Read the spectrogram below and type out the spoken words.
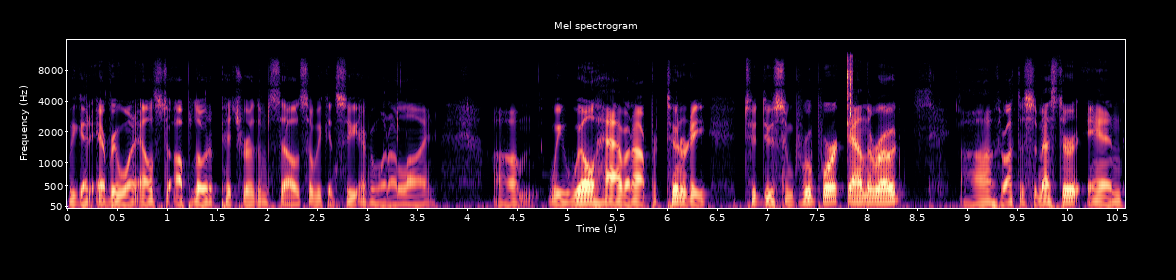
we get everyone else to upload a picture of themselves so we can see everyone online. Um, we will have an opportunity to do some group work down the road uh, throughout the semester, and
